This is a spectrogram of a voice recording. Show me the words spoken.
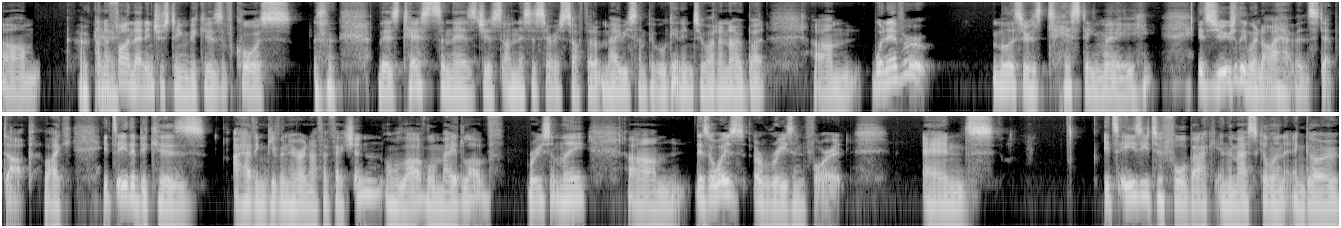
Um, okay. And I find that interesting because, of course, there's tests and there's just unnecessary stuff that maybe some people get into. I don't know. But um, whenever Melissa is testing me, it's usually when I haven't stepped up. Like it's either because I haven't given her enough affection or love or made love recently. Um, there's always a reason for it. And it's easy to fall back in the masculine and go,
